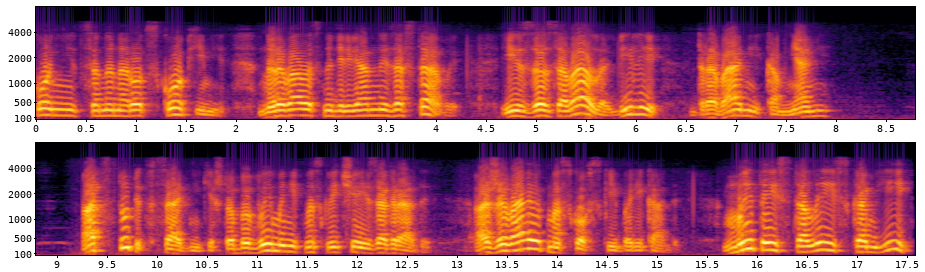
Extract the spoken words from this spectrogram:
конница на народ с копьями, нарывалась на деревянные заставы. Из-за завала били дровами, камнями. Отступят всадники, чтобы выманить москвичей из ограды. Оживают московские баррикады. Мытые столы и скамьи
